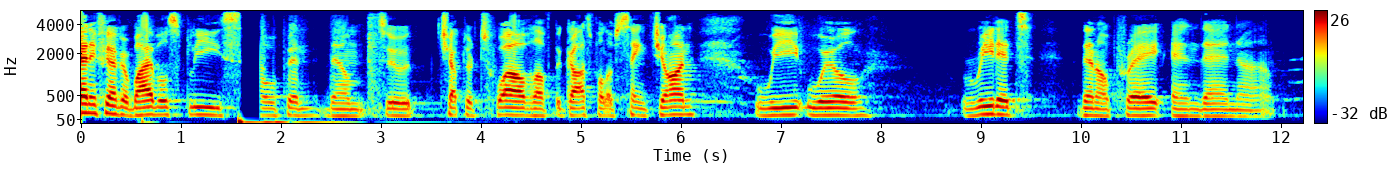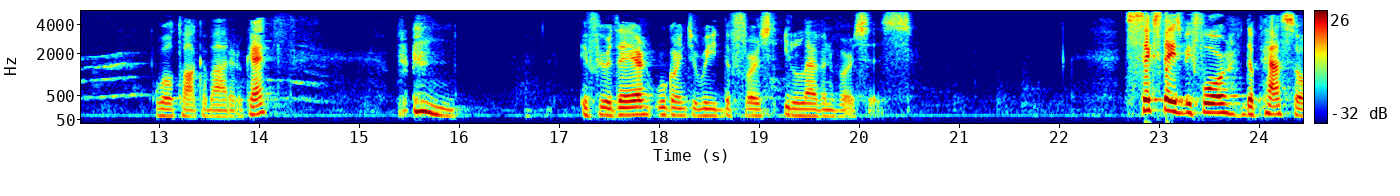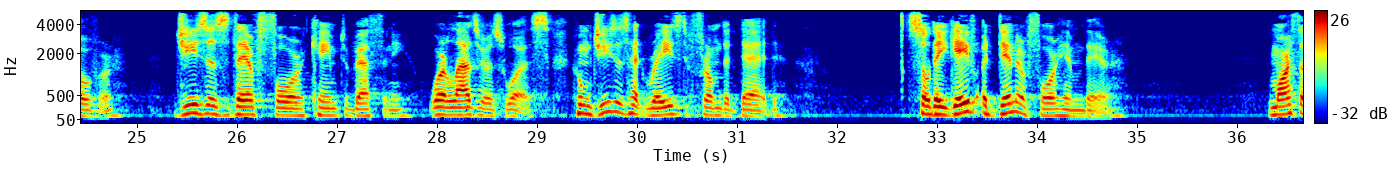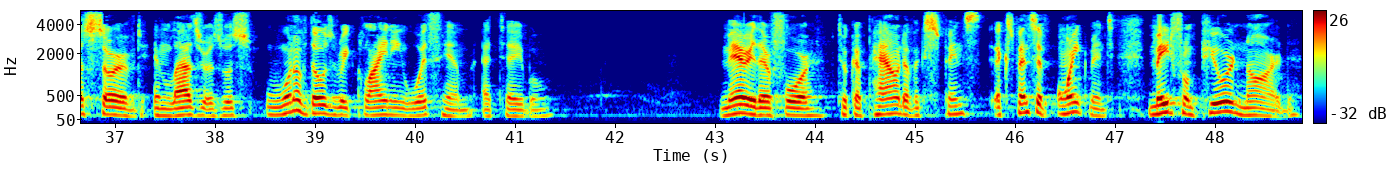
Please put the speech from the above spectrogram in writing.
And if you have your Bibles, please open them to chapter 12 of the Gospel of St. John. We will read it, then I'll pray, and then uh, we'll talk about it, okay? if you're there, we're going to read the first 11 verses. Six days before the Passover, Jesus therefore came to Bethany where Lazarus was, whom Jesus had raised from the dead. So they gave a dinner for him there. Martha served, and Lazarus was one of those reclining with him at table. Mary, therefore, took a pound of expense, expensive ointment made from pure nard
